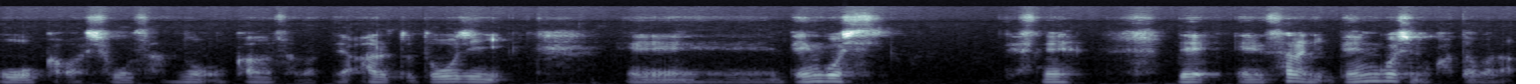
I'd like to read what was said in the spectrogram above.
大川翔さんのお母様であると同時に、えー弁護士ですね。で、えーさらに弁護士の傍ら、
